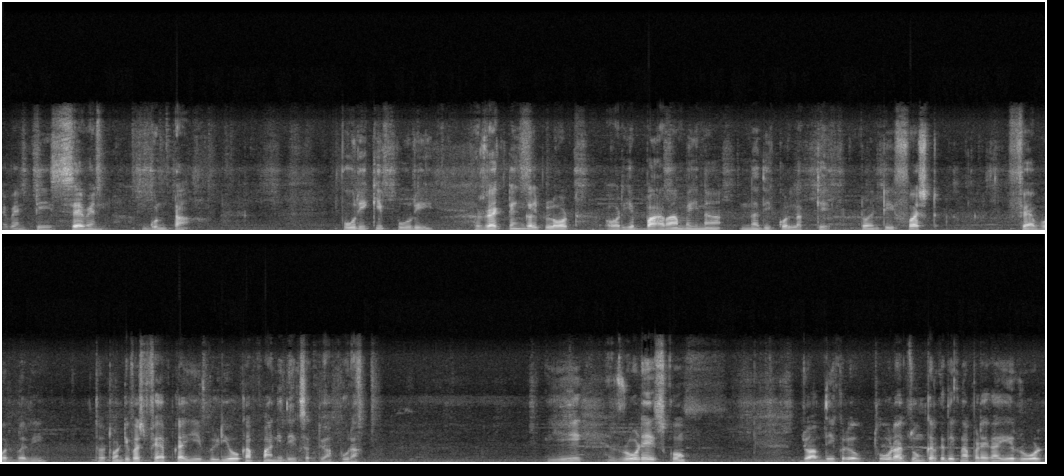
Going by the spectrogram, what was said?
सेवेंटी सेवन गुंटा। पूरी की पूरी रेक्टेंगल प्लॉट और ये बारह महीना नदी को लग के ट्वेंटी फ़र्स्ट फेबरवरी तो ट्वेंटी फ़र्स्ट फेब का ये वीडियो का पानी देख सकते हो आप पूरा। ये रोड है इसको। जो आप देख रहे हो, थोड़ा जूम करके देखना पड़ेगा। ये रोड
